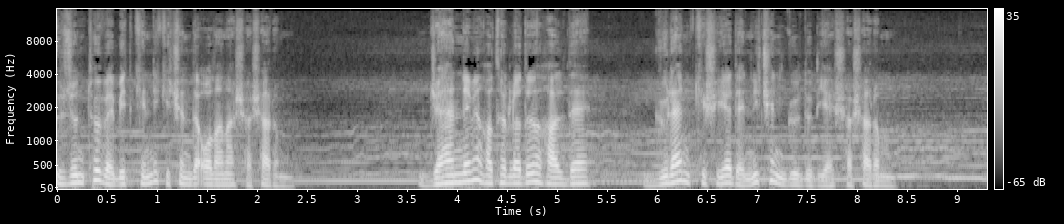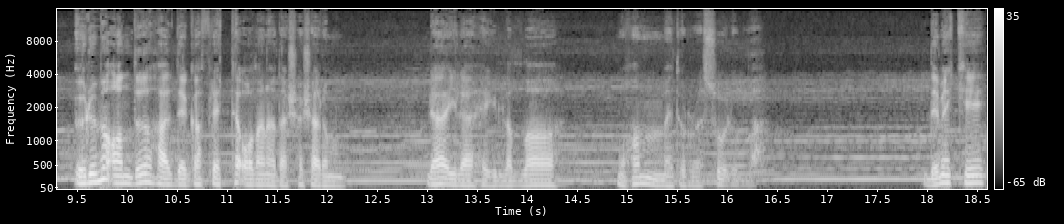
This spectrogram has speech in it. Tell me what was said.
üzüntü ve bitkinlik içinde olana şaşarım. Cehennemi hatırladığı halde, gülen kişiye de niçin güldü diye şaşarım. Ölümü andığı halde gaflette olana da şaşarım. La ilahe illallah, Muhammedur Resulullah. Demek ki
